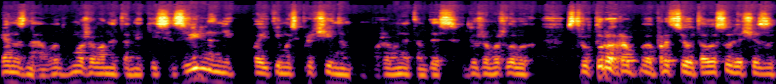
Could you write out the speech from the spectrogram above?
Я не знаю, от може вони там якісь звільнені по якимось причинам, може вони там десь в дуже важливих структурах працюють, але судячи з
